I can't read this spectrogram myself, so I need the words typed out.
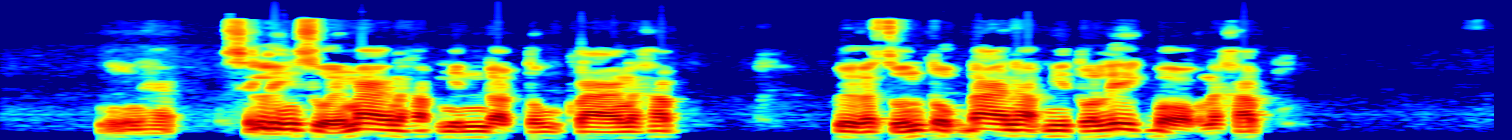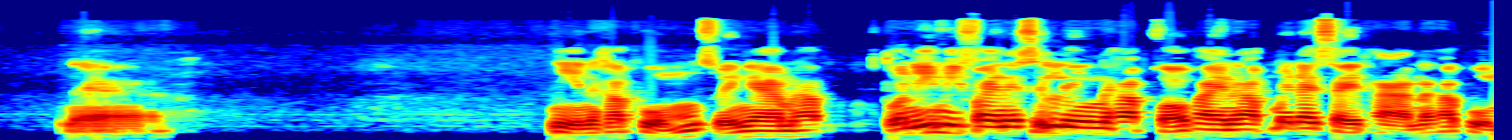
ๆนี่นะฮะเส้นเล็งสวยมากนะครับ มินดอทตรงกลางนะครับเผื่อกระสุนตกได้นะครับ มีตัวเลขบอกนะครับนะ นี่นะครับผมสวยงามนะครับ ตัวนี้มีไฟในเส้นเล็งนะครับ ขออภัยนะครับ ไม่ได้ใส่ฐานนะครับ ผม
